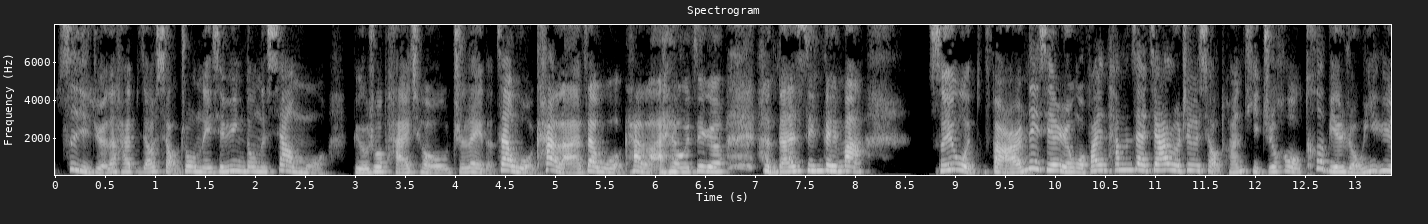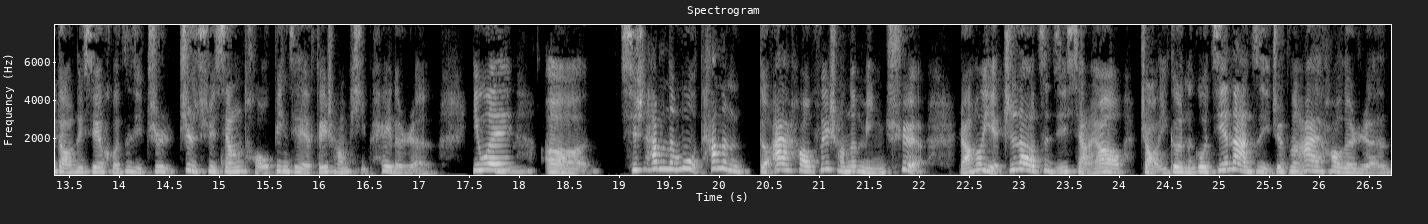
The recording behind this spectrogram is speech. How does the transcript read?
自己觉得还比较小众的一些运动的项目，比如说排球之类的。在我看来，在我看来，我这个很担心被骂。所以，我反而那些人，我发现他们在加入这个小团体之后，特别容易遇到那些和自己志志趣相投，并且也非常匹配的人。因为，呃，其实他们的目，他们的爱好非常的明确，然后也知道自己想要找一个能够接纳自己这份爱好的人，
